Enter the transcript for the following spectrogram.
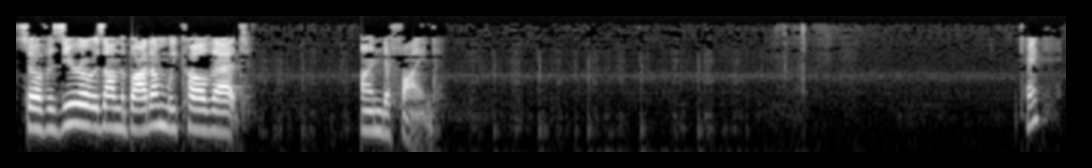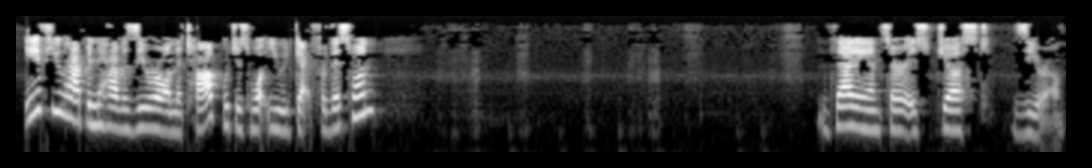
So if a zero is on the bottom, we call that undefined. Okay. If you happen to have a zero on the top, which is what you would get for this one, that answer is just zero.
